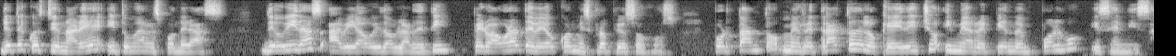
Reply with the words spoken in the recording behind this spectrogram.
Yo te cuestionaré y tú me responderás. De oídas había oído hablar de ti, pero ahora te veo con mis propios ojos. Por tanto, me retracto de lo que he dicho y me arrepiento en polvo y ceniza.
